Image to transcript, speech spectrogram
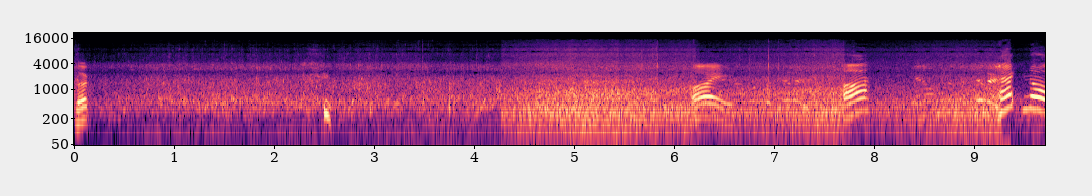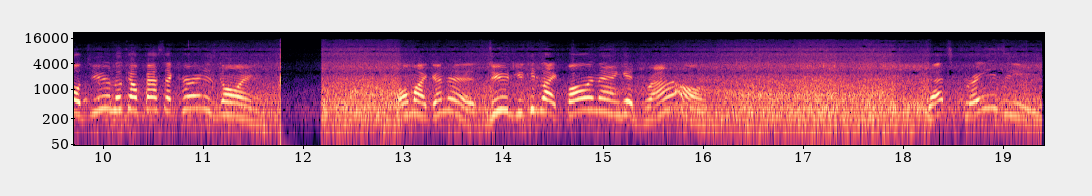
Look. Oi. Huh? Heck no, dude. Look how fast that current is going. Oh my goodness. Dude, you could like fall in there and get drowned. That's crazy.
